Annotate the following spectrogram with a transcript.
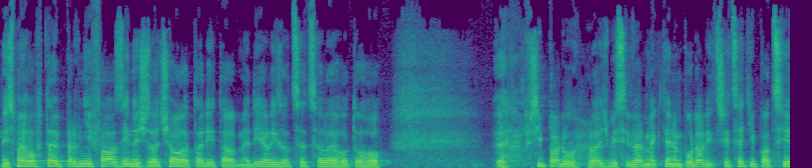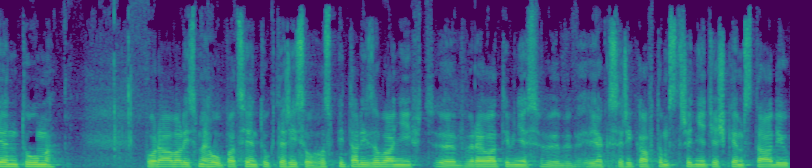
My jsme ho v té první fázi, než začala tady ta medializace celého toho eh, případu léčby si vermektinem podali 30 pacientům. Podávali jsme ho u pacientů, kteří jsou hospitalizovaní v, eh, v relativně, jak se říká, v tom středně těžkém stádiu.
